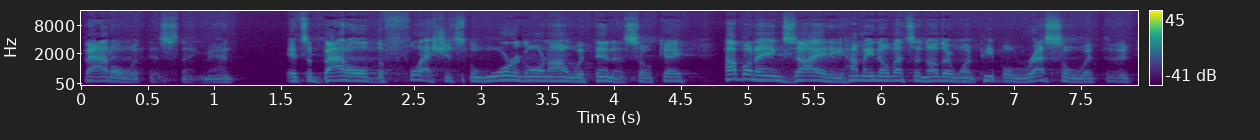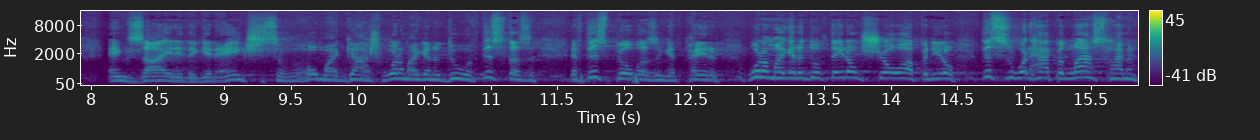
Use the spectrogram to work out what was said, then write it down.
battle with this thing man it's a battle of the flesh. It's the war going on within us, okay? How about anxiety? How many know that's another one? People wrestle with anxiety. They get anxious of, oh my gosh, what am I gonna do if this doesn't, if this bill doesn't get paid? What am I gonna do if they don't show up? And you know, this is what happened last time, and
